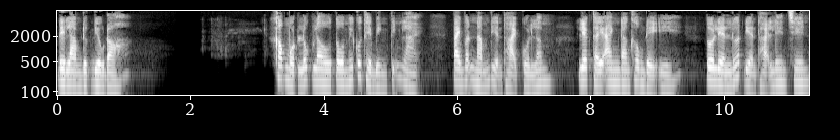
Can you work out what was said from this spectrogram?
để làm được điều đó. Khóc một lúc lâu tôi mới có thể bình tĩnh lại. Tay vẫn nắm điện thoại của Lâm. Liếc thấy anh đang không để ý. Tôi liền lướt điện thoại lên trên.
